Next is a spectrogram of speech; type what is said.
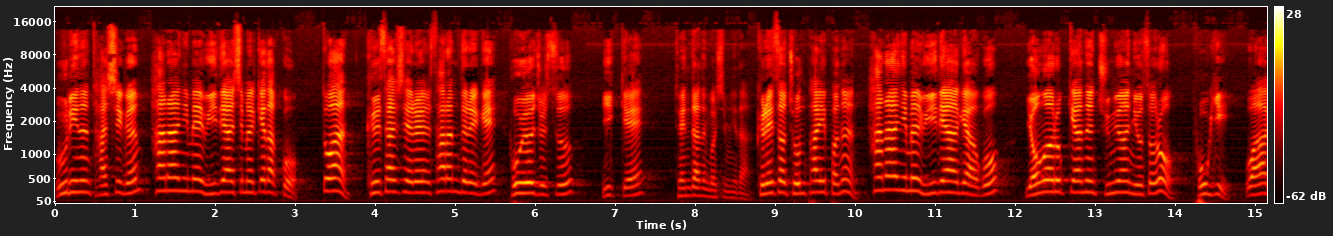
우리는 다시금 하나님의 위대하심을 깨닫고 또한 그 사실을 사람들에게 보여줄 수 있게 된다는 것입니다. 그래서 존 파이퍼는 하나님을 위대하게 하고 영어롭게 하는 중요한 요소로 보기와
